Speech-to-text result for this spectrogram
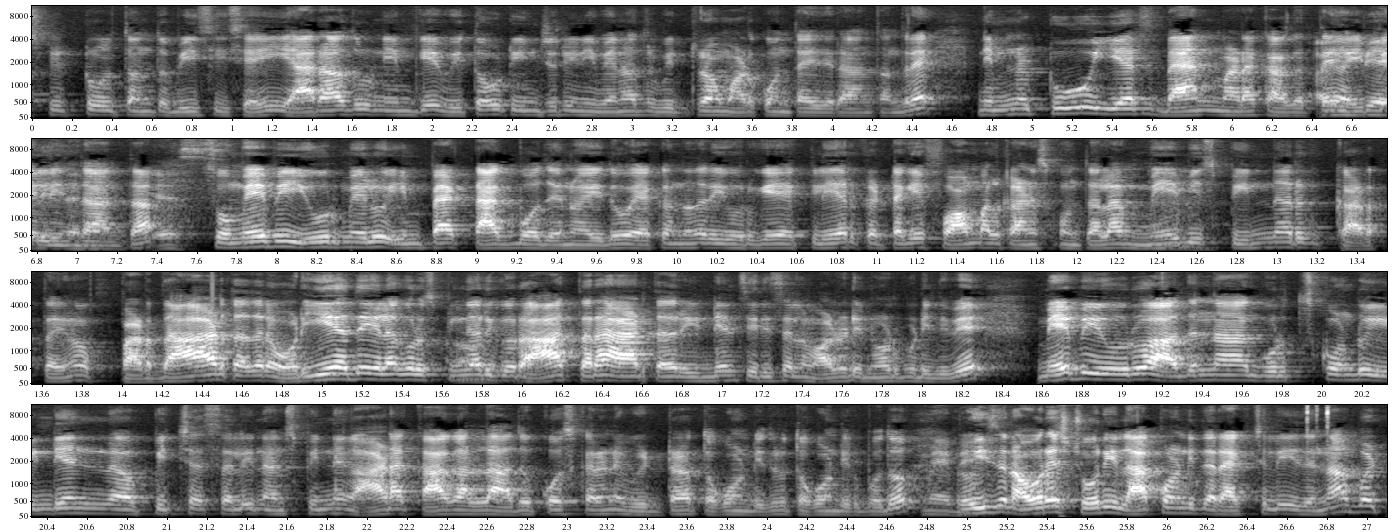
ಸ್ಟ್ರಿಕ್ಟ್ ರೂಲ್ ತಂತು ಬಿ ಸಿ ಸಿ ಐ ಯಾರಾದರೂ ನಿಮಗೆ ವಿತೌಟ್ ಇಂಜುರಿ ನೀವೇನಾದರೂ ವಿತ್ಡ್ರಾ ಮಾಡ್ಕೊತಾ ಇದ್ದೀರಾ ಅಂತಂದ್ರೆ ನಿಮ್ಮನ್ನ ಟೂ ಇಯರ್ಸ್ ಬ್ಯಾನ್ ಮಾಡೋಕ್ಕಾಗುತ್ತೆ ಐ ಪಿ ಎಲ್ಲಿಂದ ಇಂದ ಅಂತ. ಸೊ ಮೇ ಬಿ ಇವ್ರ ಮೇಲೂ ಇಂಪ್ಯಾಕ್ಟ್ ಆಗ್ಬೋದೇನೋ ಇದು. ಯಾಕಂದ್ರೆ ಇವ್ರಿಗೆ ಕ್ಲಿಯರ್ ಕಟ್ಟಾಗಿ ಫಾರ್ಮಲ್ಲಿ ಫಾರ್ಮ್ ಅಲ್ಲಿ ಕಾಣಿಸ್ಕೊಂತಲ್ಲ. ಮೇ ಬಿ ಸ್ಪಿನ್ನರ್ ಕಡ್ತಾ ಏನೋ ಪಡ್ದಾಡ್ತಾ ಇದ್ದಾರೆ ಹೊಡೆಯೋದೇ ಇಲ್ಲ ಗುರು ಸ್ಪಿನ್ನರ್ ಇವರು. ಆ ತರ ಆಡ್ತಾ ಇದ್ದಾರೆ ಇಂಡಿಯನ್ ಸೀರೀಸ್ ಅಲ್ಲಿ ಆಲ್ರೆಡಿ ನೋಡ್ಬಿಟ್ಟಿದ್ದೀವಿ ಮೇ ಬಿ ಇವರು ಅದನ್ನ ಗುರುತಿಸ್ಕೊಂಡು ಇಂಡಿಯನ್ ಪಿಚರ್ಸ್ ಅಲ್ಲಿ ನಾನು ಸ್ಪಿನ್ನಿಂಗ್ ಆಡೋಕ್ಕಾಗಲ್ಲ ಆಗಲ್ಲ. ಅದಕ್ಕೋಸ್ಕರನೇ ವಿಡ್ರಾ ತಗೊಂಡಿದ್ರು ತೊಗೊಂಡಿರ್ಬೋದು. ರೀಸನ್ ಅವರೇ ಸ್ಟೋರಿ ಹಾಕೊಂಡಿದ್ದಾರೆ ಆಕ್ಚುಲಿ ಇದನ್ನ. ಬಟ್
